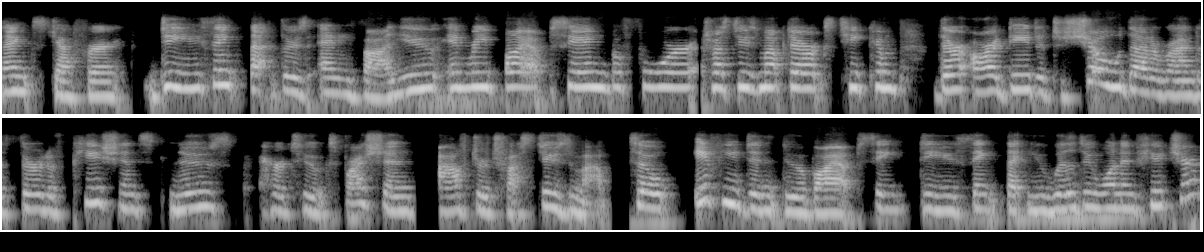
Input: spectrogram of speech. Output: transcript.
Thanks, Jaffer. Do you think that there's any value in rebiopsying before trastuzumab deruxtecan? There are data to show that around a third of patients lose HER2 expression after trastuzumab. So if you didn't do a biopsy, do you think that you will do one in future?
